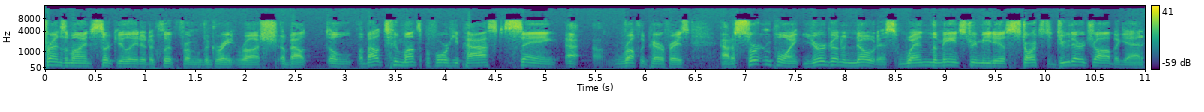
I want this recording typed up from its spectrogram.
Friends of mine circulated a clip from the Great Rush about uh, about two months before he passed, saying, uh, roughly paraphrase, at a certain point, you're going to notice when the mainstream media starts to do their job again,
